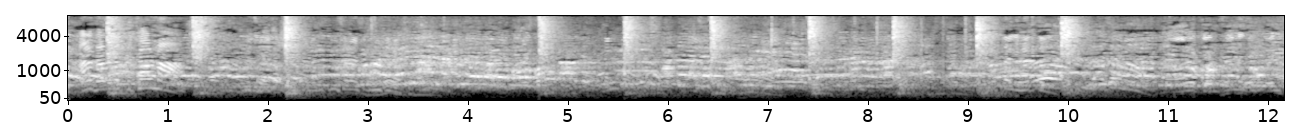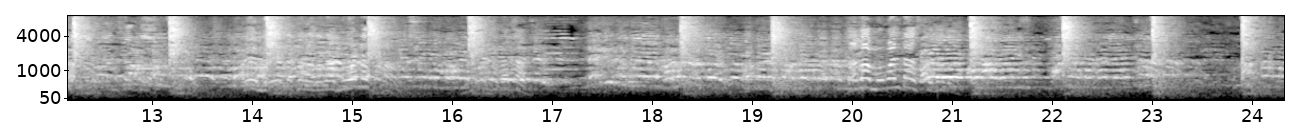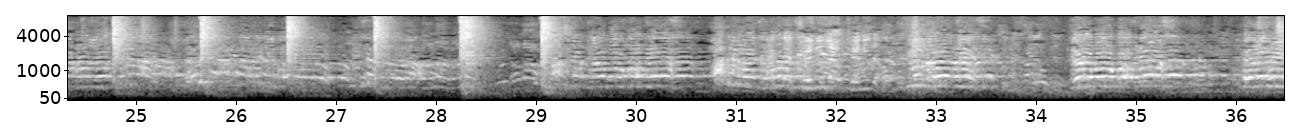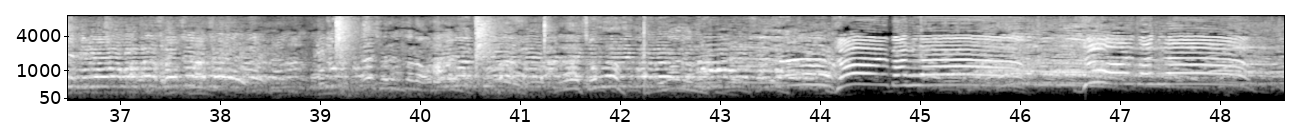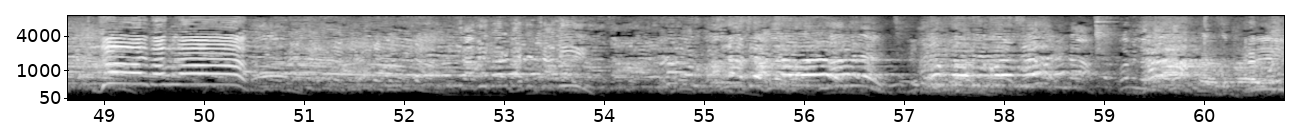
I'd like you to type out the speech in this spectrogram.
আরে দাদা পিছাও না হাততালি হাততালি দাদা মোবাইলটা আসছে। জয় বাংলা জয় বাংলা জয় বাংলা চাবি কার কাছে চাবি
